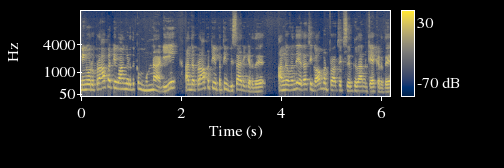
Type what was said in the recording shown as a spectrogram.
நீங்கள் ஒரு ப்ராப்பர்ட்டி வாங்குறதுக்கு முன்னாடி அந்த ப்ராப்பர்ட்டியை பற்றி விசாரிக்கிறது அங்கே வந்து ஏதாச்சும் கவர்மெண்ட் ப்ராஜெக்ட்ஸ் இருக்குதான்னு கேட்கறது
